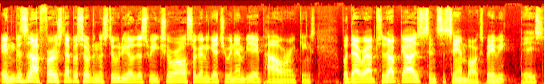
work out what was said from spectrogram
and this is our first episode in the studio this week. So we're also gonna get you an NBA power rankings. But that wraps it up, guys. Since the sandbox, baby. Peace.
